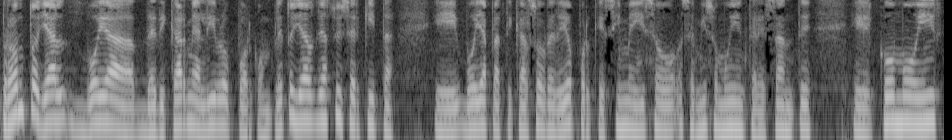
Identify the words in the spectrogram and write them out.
pronto ya voy a dedicarme al libro por completo, ya, ya estoy cerquita y voy a platicar sobre ello porque sí me hizo, se me hizo muy interesante el cómo ir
